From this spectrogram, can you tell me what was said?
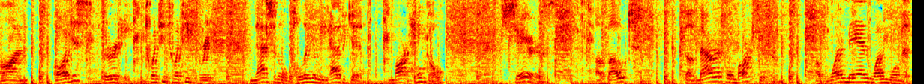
On August 30, 2023, National Polygamy Advocate Mark Henkel shares about the marital Marxism of one man, one woman.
